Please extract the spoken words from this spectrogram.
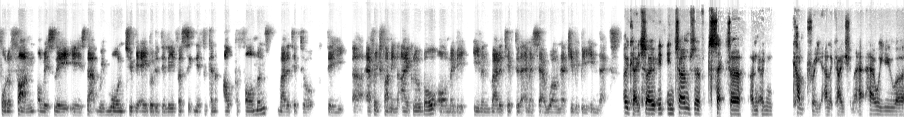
for the fund obviously is that we want to be able to deliver significant outperformance relative to the uh, average fund in iGlobal or maybe even relative to the MSCI World Net GBP Index? Okay, so in, in terms of sector and, and country allocation, how are you uh,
